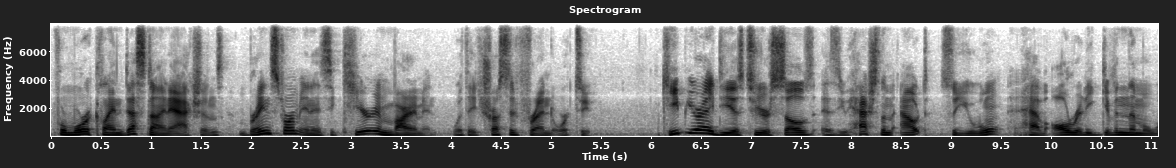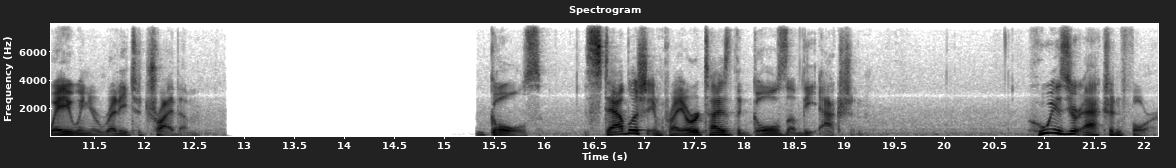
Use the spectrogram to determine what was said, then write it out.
For more clandestine actions, brainstorm in a secure environment with a trusted friend or two. Keep your ideas to yourselves as you hash them out so you won't have already given them away when you're ready to try them. Goals. Establish and prioritize the goals of the action. Who is your action for?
